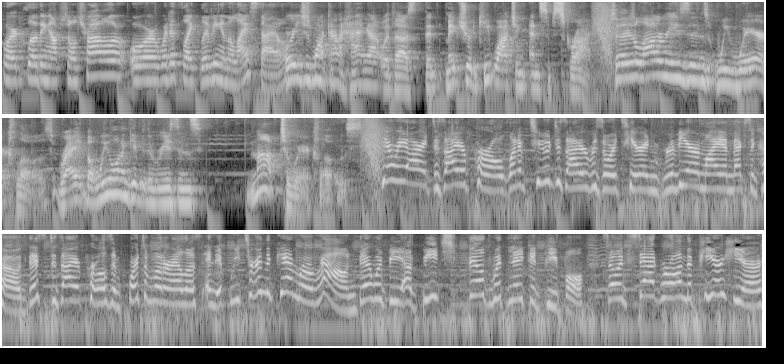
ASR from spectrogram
or clothing optional travel, or what it's like living in the lifestyle, or you just want to kind of hang out with us, then make sure to keep watching and subscribe. So, there's a lot of reasons we wear clothes, right? But we want to give you the reasons not to wear clothes. Here we are at Desire Pearl, one of two Desire resorts here in Riviera Maya, Mexico. This Desire Pearl is in Puerto Morelos, and if we turn the camera around, there would be a beach filled with naked people. So instead, we're on the pier here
